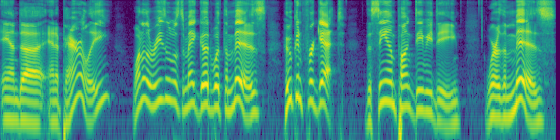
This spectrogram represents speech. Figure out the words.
and uh, and apparently one of the reasons was to make good with the Miz. Who can forget the CM Punk DVD where the Miz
